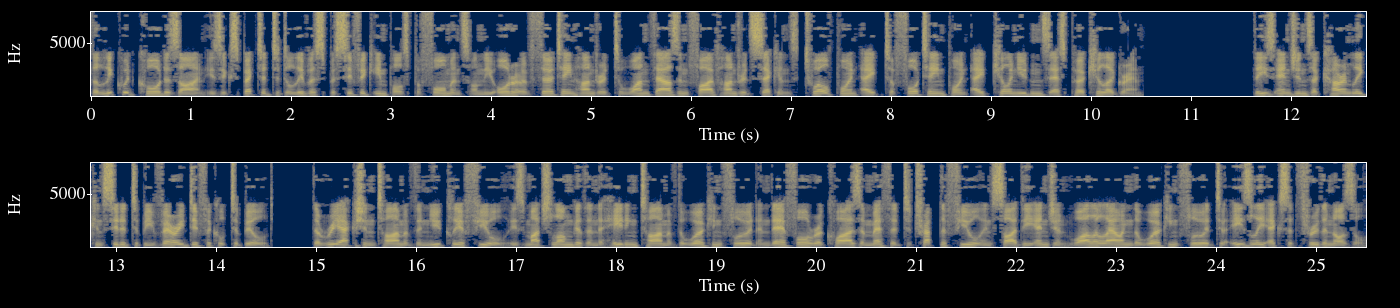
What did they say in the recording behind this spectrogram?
The liquid core design is expected to deliver specific impulse performance on the order of 1300 to 1500 seconds, 12.8 to 14.8 kilonewtons s per kilogram. These engines are currently considered to be very difficult to build. The reaction time of the nuclear fuel is much longer than the heating time of the working fluid and therefore requires a method to trap the fuel inside the engine while allowing the working fluid to easily exit through the nozzle.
